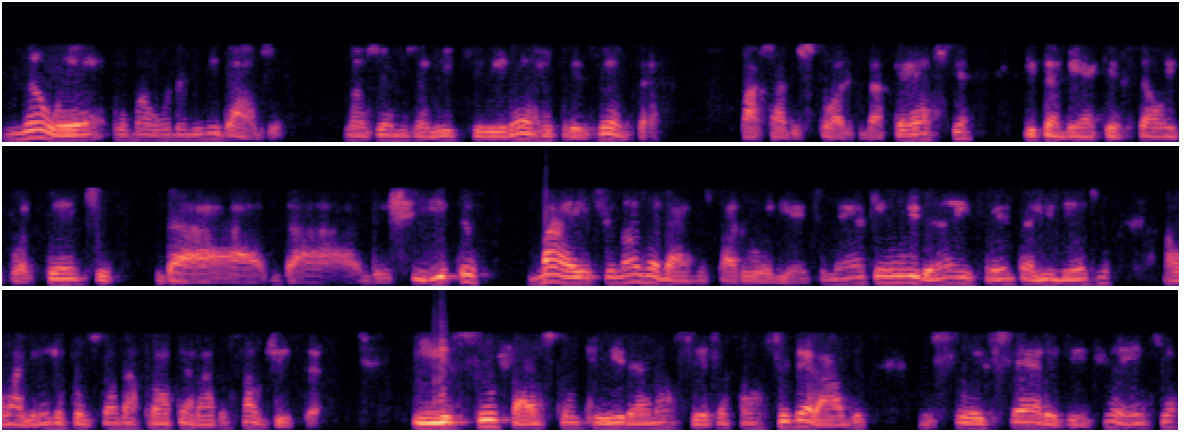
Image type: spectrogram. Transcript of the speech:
não é uma unanimidade. Nós vemos ali que o Irã representa passado histórico da Pérsia e também a questão importante da, da, dos xiitas, mas se nós olharmos para o Oriente Médio, o Irã enfrenta ali mesmo uma grande oposição da própria Arábia Saudita. E isso faz com que o Irã não seja considerado, em sua esfera de influência,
